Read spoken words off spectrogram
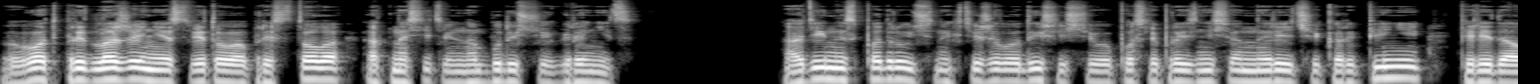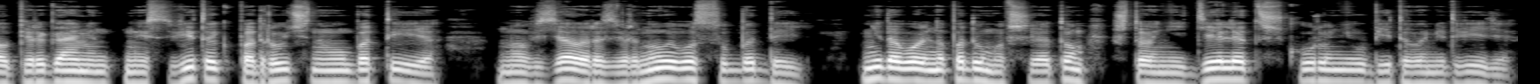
Вот предложение Святого Престола относительно будущих границ. Один из подручных тяжело дышащего после произнесенной речи Карпини передал пергаментный свиток подручному Батыя, но взял и развернул его Субадей, недовольно подумавший о том, что они делят шкуру неубитого медведя.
